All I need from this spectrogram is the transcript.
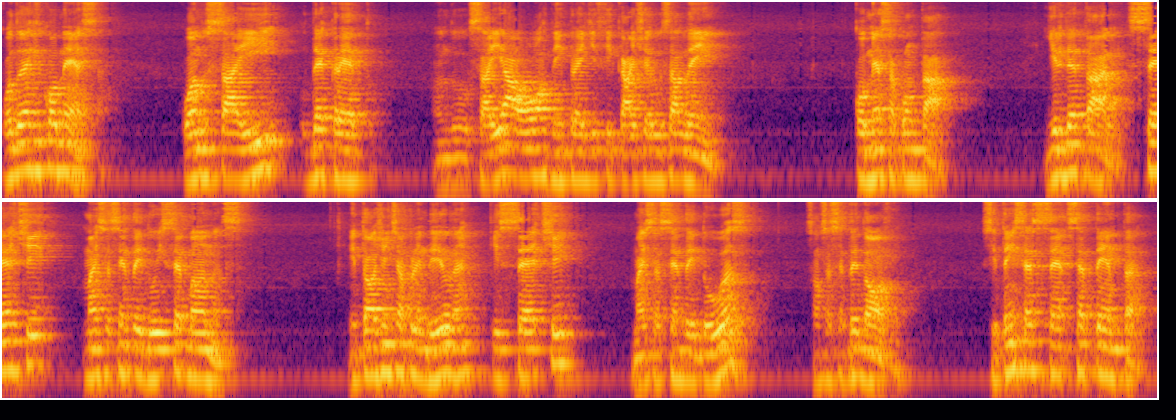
Quando é que começa? Quando sair o decreto quando sair a ordem para edificar Jerusalém, começa a contar. E ele detalha: 7 mais 62 semanas. Então a gente aprendeu né, que 7 mais 62 são 69. Se tem 70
